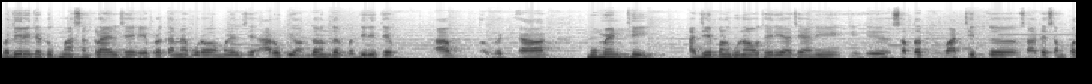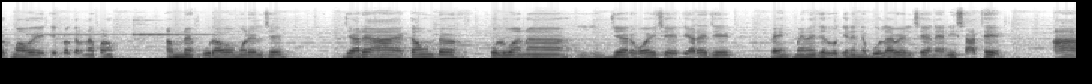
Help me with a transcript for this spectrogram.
બધી રીતે ટૂંકમાં સંકળાયેલ છે, એ પ્રકારના પુરાવા મળેલ છે. આરોપીઓ અંદર અંદર બધી રીતે આ આ મુમેન્ટથી આ જે પણ ગુનાઓ થઈ રહ્યા છે, એની સતત વાતચીત સાથે સંપર્કમાં હોય તે પ્રકારના પણ અમને પુરાવો મળેલ છે. જ્યારે આ એકાઉન્ટ ખોલવાના જ્યારે હોય છે, ત્યારે જે બેંક મેનેજર વગેરેને બોલાવેલ છે અને એની સાથે આ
